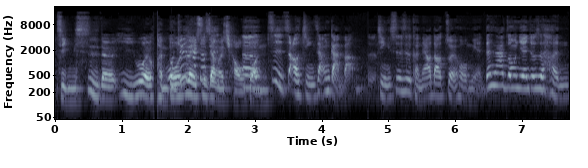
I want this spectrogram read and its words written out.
警示的意味很多，类似这样的桥段，制、呃、造紧张感吧。警示是可能要到最后面，但是它中间就是很。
